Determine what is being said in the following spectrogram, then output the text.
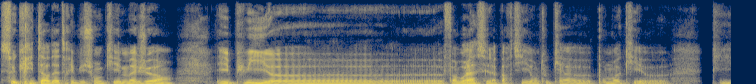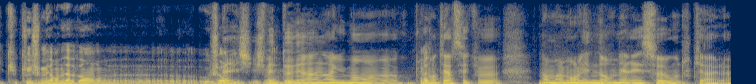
ce critère d'attribution qui est majeur. Et puis, euh, enfin voilà, c'est la partie, en tout cas, pour moi, qui est, que, que, je mets en avant euh, aujourd'hui. Je vais te donner un argument euh, complémentaire, c'est que normalement les normes RSE, ou en tout cas la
